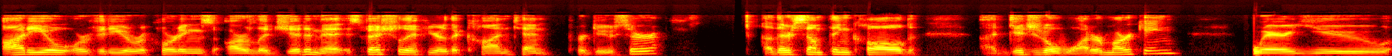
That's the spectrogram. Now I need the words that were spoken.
audio or video recordings are legitimate, especially if you're the content producer. Uh, there's something called uh, digital watermarking, where you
